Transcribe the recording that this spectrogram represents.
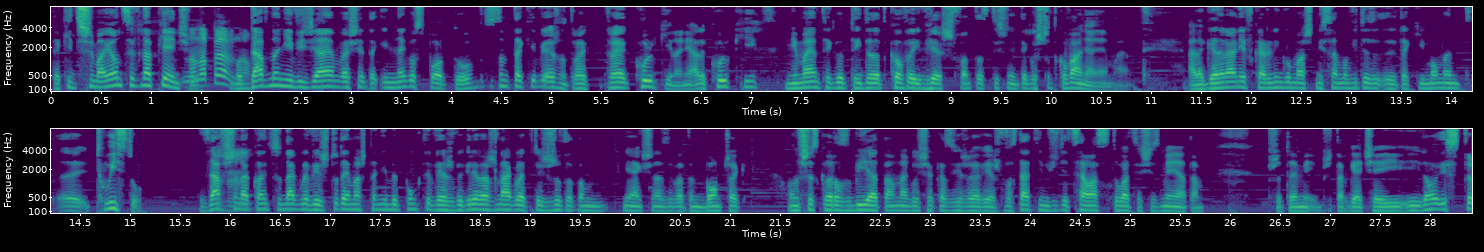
taki trzymający w napięciu. No na pewno. Bo dawno nie widziałem właśnie tak innego sportu. To są takie, wiesz, no trochę, trochę kulki, no nie? Ale kulki nie mają tego, tej dodatkowej, wiesz, fantastycznej, tego szczotkowania nie mają. Ale generalnie w karlingu masz niesamowity e, taki moment e, twistu. Zawsze mhm. na końcu nagle, wiesz, tutaj masz te niby punkty, wiesz, wygrywasz nagle, ktoś rzuca tam, nie wiem jak się nazywa ten bączek, on wszystko rozbija, tam nagle się okazuje, że wiesz, w ostatnim rzucie cała sytuacja się zmienia tam przy tym, przy targecie i, i no jest, e,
